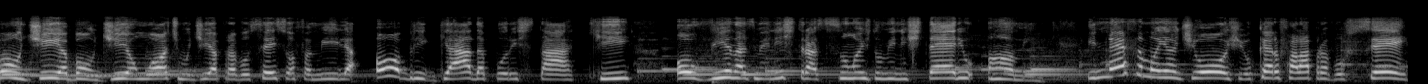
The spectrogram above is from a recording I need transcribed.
Bom dia, bom dia, um ótimo dia para você e sua família. Obrigada por estar aqui ouvindo as ministrações do Ministério Ame. E nessa manhã de hoje eu quero falar para você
